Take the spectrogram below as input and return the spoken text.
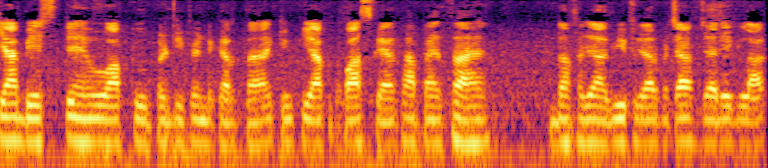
क्या बेचते हैं वो आपके ऊपर डिपेंड करता है, क्योंकि आपके पास कैसा पैसा है, दस हज़ार, बीस हज़ार, पचास हज़ार, एक लाख।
